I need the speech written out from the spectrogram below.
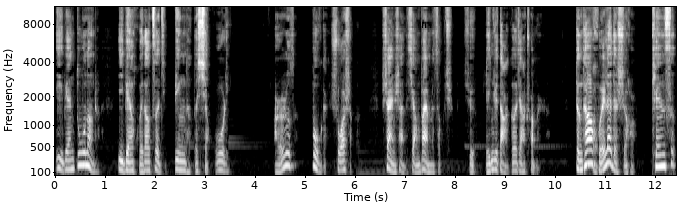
一边嘟囔着，一边回到自己冰冷的小屋里，儿子。不敢说什么，讪讪地向外面走去，去邻居大哥家串门了。等他回来的时候，天色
